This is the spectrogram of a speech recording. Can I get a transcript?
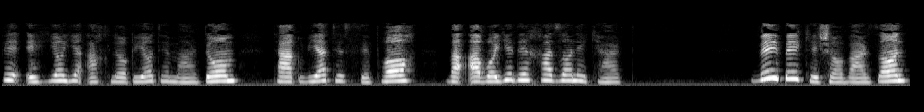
احیای اخلاقیات مردم تقویت سپاه و عواید خزانه کرد. وی به کشاورزان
